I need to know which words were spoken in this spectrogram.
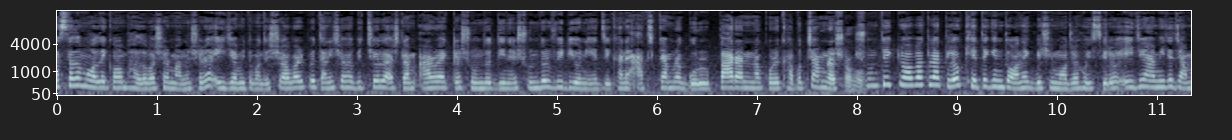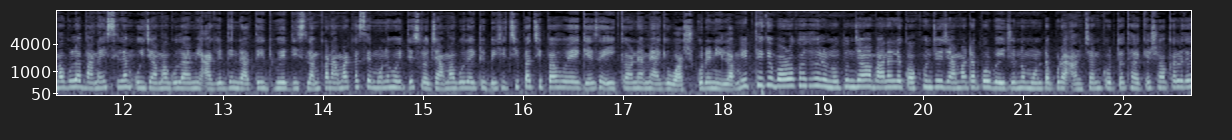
আসসালামু আলাইকুম ভালোবাসার মানুষেরা। এই যে আমি তোমাদের সবার প্রিয় তানিশা ভাবি, চলে আসলাম আরও একটা সুন্দর দিনের সুন্দর ভিডিও নিয়ে, যেখানে আজকে আমরা গরুর পা রান্না করে খাব চামড়া সহ শুনতে একটু অবাক লাগলেও খেতে কিন্তু অনেক বেশি মজা হয়েছিল। এই যে আমি যে জামাগুলো বানাইছিলাম, ওই জামাগুলো আমি আগের দিন রাতেই ধুয়ে দিয়েছিলাম কারণ আমার কাছে মনে হইতেছিল জামাগুলো একটু বেশি চিপা চিপা হয়ে গেছে, এই কারণে আমি আগে ওয়াশ করে নিলাম। এর থেকে বড় কথা হলো, নতুন জামা বানালে কখন যে জামাটা পরবো, এই জন্য মনটা পুরো আনচান করতে থাকে। সকালে যে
